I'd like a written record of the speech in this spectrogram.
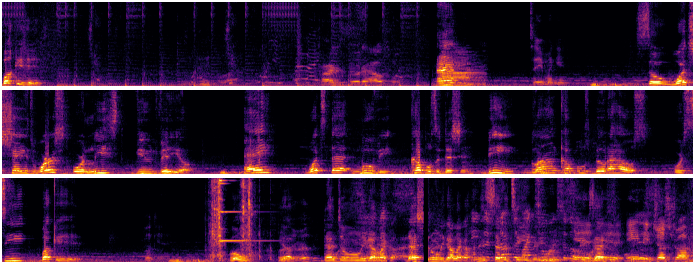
Buckethead. Trying to build a house one. Same again. So, what's Shade's worst or least viewed video? A. What's that movie? Couples edition. B. Blind couples build a house. Or C. Buckethead. Okay. Boom. Yep. really? That joint only got like a, that shit only got like He just dropped it 117 like videos. ago. Exactly. And he just dropped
